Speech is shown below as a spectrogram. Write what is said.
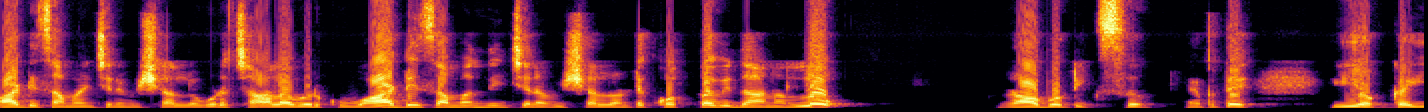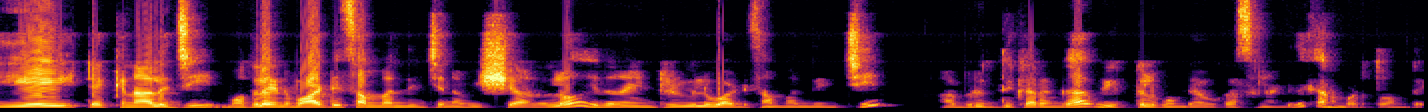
వాటికి సంబంధించిన విషయాల్లో కూడా చాలా వరకు వాటికి సంబంధించిన విషయాల్లో అంటే కొత్త విధానంలో రాబోటిక్స్ లేకపోతే ఈ యొక్క ఏఐ టెక్నాలజీ మొదలైన వాటికి సంబంధించిన విషయాలలో ఏదైనా ఇంటర్వ్యూలు వాటికి సంబంధించి అభివృద్ధికరంగా వ్యక్తులకు ఉండే అవకాశం అనేది కనబడుతోంది.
